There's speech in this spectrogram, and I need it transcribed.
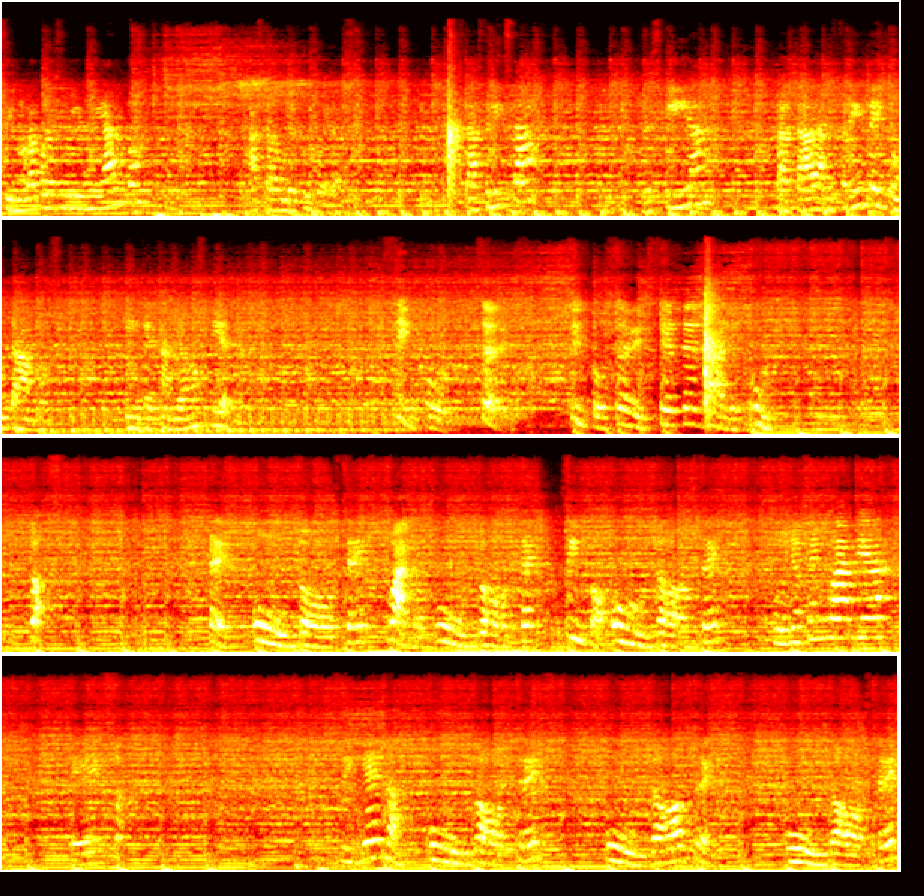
Si no la puedes subir muy alto, hasta donde tú puedas. ¿Estás lista? Respira, patada al frente y contamos. Intercambiamos piernas. 5, 6, 5, 6, 7, dale. 1, 2, 3, 1, 2, 3, 4, 1, 2, 3, 5, 1, 2, 3. Puños en guardia. Eso. Siguiendo. 1, 2, 3. 1, 2, 3. 1, 2, 3.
